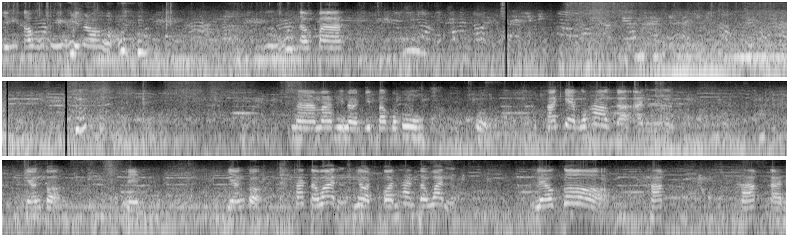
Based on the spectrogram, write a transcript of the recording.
กินตำหูพี่น้องตำปลามามาพี่น้องกินตำบะฮูพาแกมก็ข้าวกับอันยังเกาะเด็กยังเกาะท่านตะวันยอดอ่อนท่านตะวัน แล้วก็พักพักอัน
